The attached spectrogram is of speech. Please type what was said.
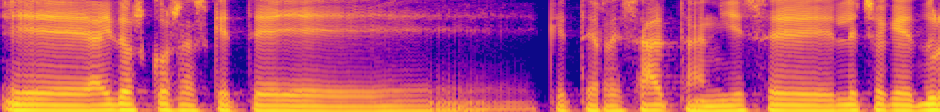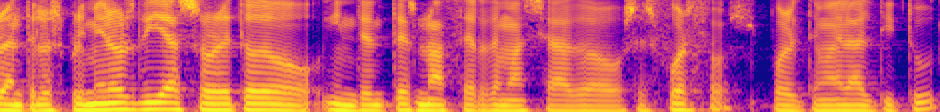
eh, hay dos cosas que te, que te resaltan y es el hecho de que durante los primeros días sobre todo intentes no hacer demasiados esfuerzos por el tema de la altitud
